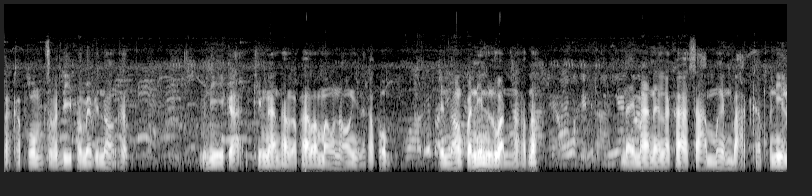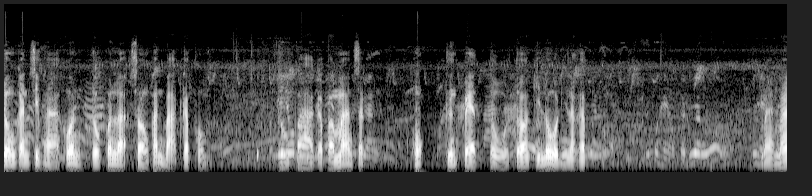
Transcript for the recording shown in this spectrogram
มาครับผมสวัสดีพ่อแม่พี่น้องครับวันนี้ก็ทีมงานเท่ากับผ้ามาเมาน้องอีกแล้วครับผม เป็นน้องปลานิ่นล้วนนะครับเนาะได้มาในราคาสามหมื่นบาทครับวันนี้ลงกันสิบห้าคนตกคนละสองพันบาทครับผมตัวปลากับประมาณสักหกถึงแปดตัวต่อกิโลนี่แหละครับ มามา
